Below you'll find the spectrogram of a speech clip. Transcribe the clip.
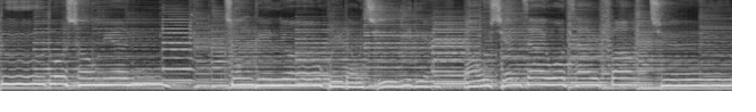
独多少年，终点又回到起点，到现在我才发觉。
